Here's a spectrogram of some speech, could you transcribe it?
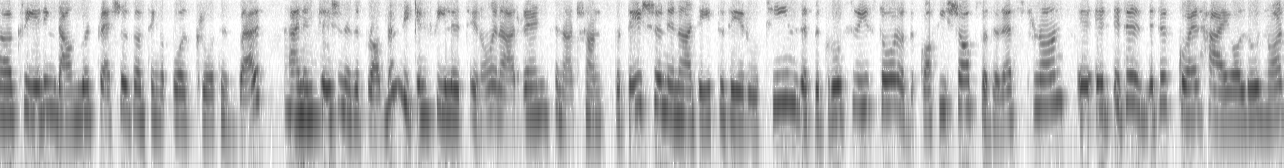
uh, creating downward pressures on Singapore's growth as well. Mm-hmm. And inflation is a problem. We can feel it, you know, in our rents, in our transportation, in our day-to-day routines at the grocery store or the coffee shops or the restaurants. It, it, it is it is quite high, although not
